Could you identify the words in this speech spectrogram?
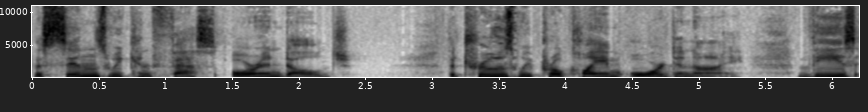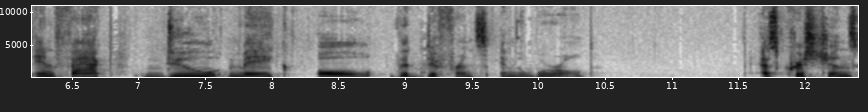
the sins we confess or indulge, the truths we proclaim or deny, these in fact do make all the difference in the world. As Christians,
